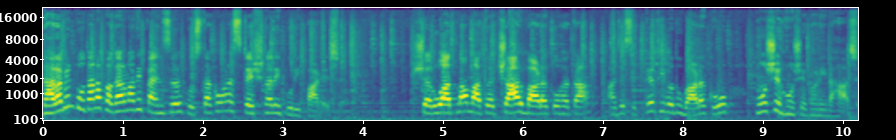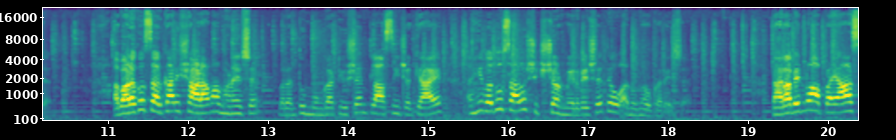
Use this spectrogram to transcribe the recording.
ધારાબેન પોતાના પગારમાંથી પેન્સિલ, પુસ્તકો અને સ્ટેશનરી પૂરી પાડે છે. શરૂઆતમાં માત્ર ચાર બાળકો હતા. આજે સિત્તેરથી વધુ બાળકો હોંશે હોંશે ભણી રહ્યા છે. આ બાળકો સરકારી શાળામાં ભણે છે, પરંતુ મોંઘા ટ્યુશન ક્લાસની જગ્યાએ અહીં વધુ સારું શિક્ષણ મેળવે છે તેવો અનુભવ કરે છે. ધારાબેનનો આ પ્રયાસ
